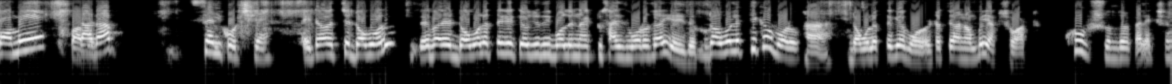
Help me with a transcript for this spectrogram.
কমে দাদা সেল করছে। এটা হচ্ছে ডবল এবারে ডবলের থেকে কেউ যদি বলে না একটু সাইজ বড় চাই এই দেখুন। ডবলের থেকেও বড়। হ্যাঁ ডবলের থেকে বড়। এটা তিরানব্বই একশো আট। খুব সুন্দর কালেকশন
